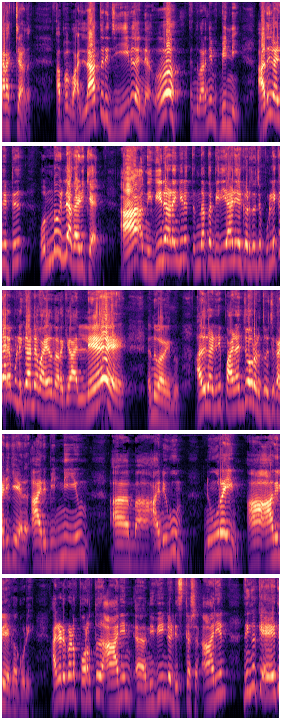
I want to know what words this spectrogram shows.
കറക്റ്റാണ് അപ്പോൾ വല്ലാത്തൊരു ജീവി തന്നെ. ഓ എന്ന് പറഞ്ഞ് ബിന്നി. അത് കഴിഞ്ഞിട്ട് ഒന്നുമില്ല കഴിക്കാൻ. ആ നിവീനാണെങ്കിൽ ഇന്നത്തെ ബിരിയാണിയൊക്കെ എടുത്ത് വെച്ച് പുള്ളിക്കാരൻ പുള്ളിക്കാരന്റെ വയറ് നിറയ്ക്കുക അല്ലേ? എന്ന് പറയുന്നു. അത് കഴിഞ്ഞ് പഴഞ്ചോറ് എടുത്ത് വെച്ച് കഴിക്കുകയാണ്. ആര്? ബിന്നിയും അനുവും നൂറയും ആ ആദിലയൊക്കെ കൂടി. കൂടെ പുറത്ത് ആര്യൻ നിവീന്റെ ഡിസ്കഷൻ ആര്യൻ നിങ്ങൾക്ക് ഏത്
